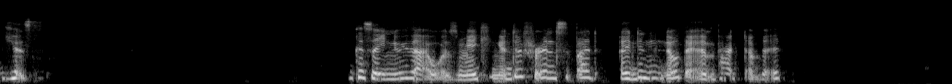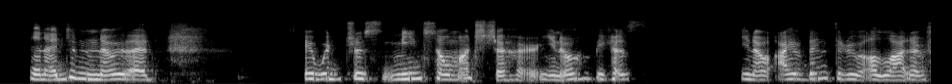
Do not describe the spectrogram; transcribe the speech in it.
Because because I knew that I was making a difference, but I didn't know the impact of it. And I didn't know that it would just mean so much to her, you know, because, you know, I've been through a lot of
